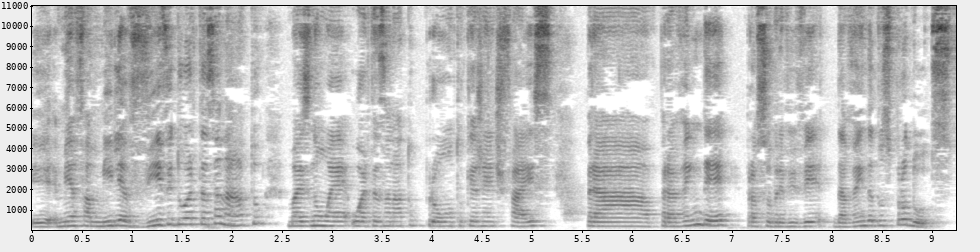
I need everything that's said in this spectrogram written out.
Minha família vive do artesanato, mas não é o artesanato pronto que a gente faz para vender, para sobreviver da venda dos produtos.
